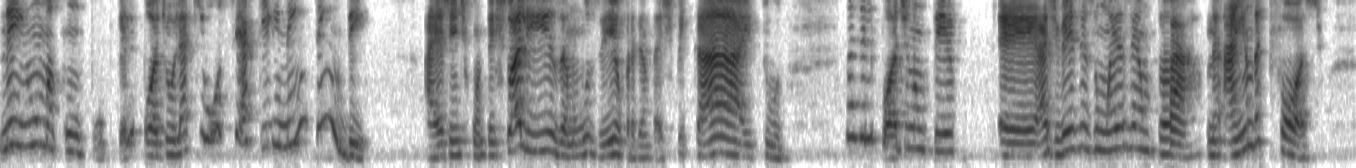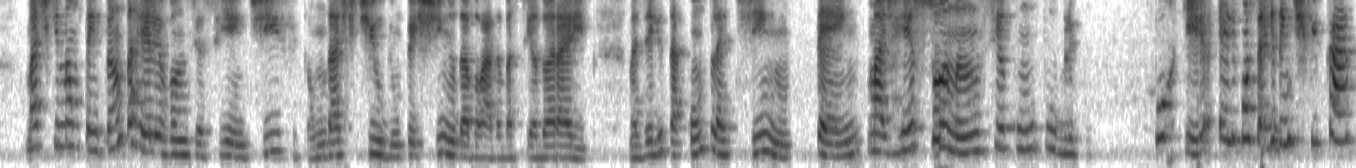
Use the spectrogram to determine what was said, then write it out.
nenhuma com o público. Ele pode olhar que ou é aquele nem entender. Aí a gente contextualiza no museu para tentar explicar e tudo. Mas ele pode não ter, é, às vezes, um exemplar, né, ainda fóssil, mas que não tem tanta relevância científica, um dastilbe, um peixinho da, da bacia do Araripe, mas ele está completinho, tem mais ressonância com o público, porque ele consegue identificar,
